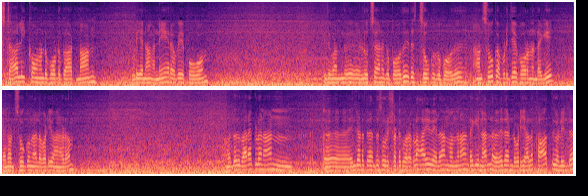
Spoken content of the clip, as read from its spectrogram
ஸ்டாலிக்கோன்னு போட்டு காட்டினான் இப்படியே நாங்கள் நேரவே போவோம் இது வந்து லுச்சானுக்கு போகுது இது சூக்குக்கு போகுது நான் சூக்கை பிடிச்சே போகிறேன் இன்றைக்கு என்னோட சூக்கும் நல்ல வடிவான இடம் மற்றது வரக்குள்ள நான் எந்த இடத்துலேருந்து சூரிஷ்டாட்டுக்கு வரக்குள்ள ஹைவேல தான் வந்தேன்னா இன்றைக்கு நல்ல வேதாண்டபடியால் காற்றுகள் இல்லை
